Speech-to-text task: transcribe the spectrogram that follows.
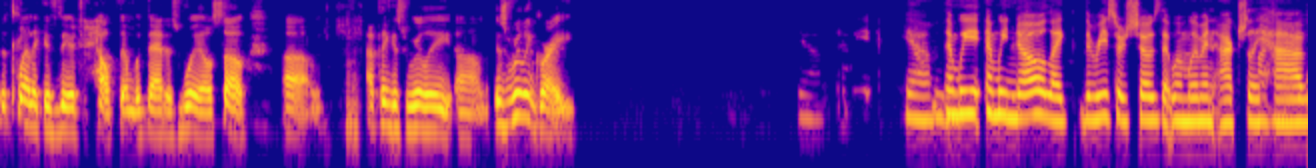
the clinic is there to help them with that as well. So um, I think it's really, um, it's really great. Yeah. Yeah. Mm-hmm. And we and we know like the research shows that when women actually have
